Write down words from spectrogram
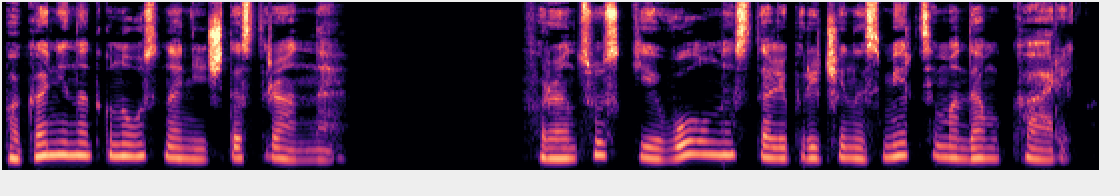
пока не наткнулась на нечто странное. Французские волны стали причиной смерти мадам Карик.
